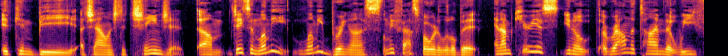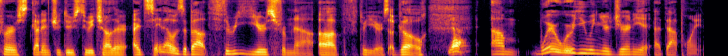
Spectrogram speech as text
it can be a challenge to change it. Um, Jason, let me let me bring us let me fast forward a little bit, and I'm curious. You know, around the time that we first got introduced to each other, I'd say that was about three years from now, uh, three years ago. Yeah. Um, where were you in your journey at, at that point?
